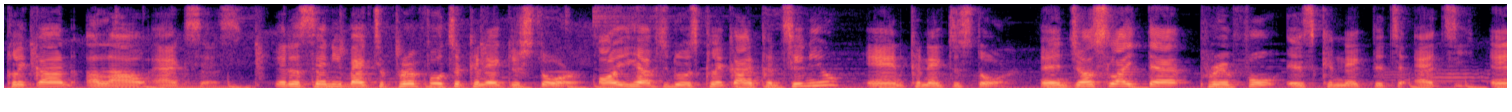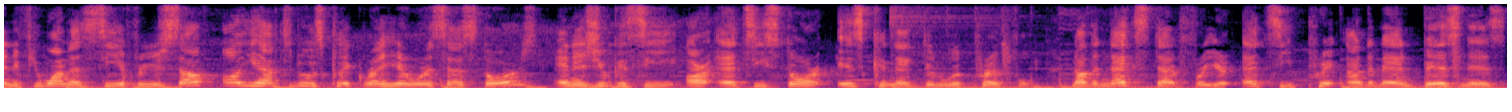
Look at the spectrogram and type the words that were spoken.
click on allow access. It'll send you back to Printful to connect your store. All you have to do is click on continue and connect to store. And just like that, Printful is connected to Etsy. And if you want to see it for yourself, all you have to do is click right here where it says stores. And as you can see, our Etsy store is connected with Printful. Now the next step for your Etsy print-on-demand business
